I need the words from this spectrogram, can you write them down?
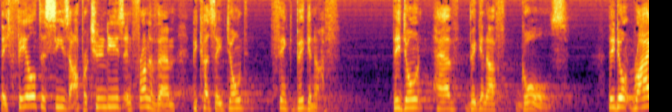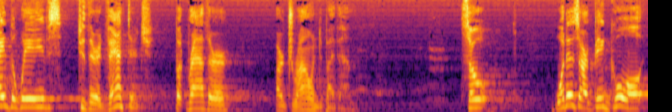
they fail to seize opportunities in front of them because they don't think big enough. They don't have big enough goals. They don't ride the waves to their advantage, but rather are drowned by them. So, what is our big goal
